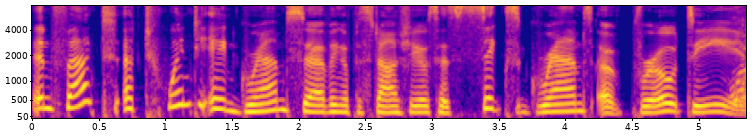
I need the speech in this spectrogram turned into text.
In fact, a 28 gram serving of pistachios has 6 grams of protein.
